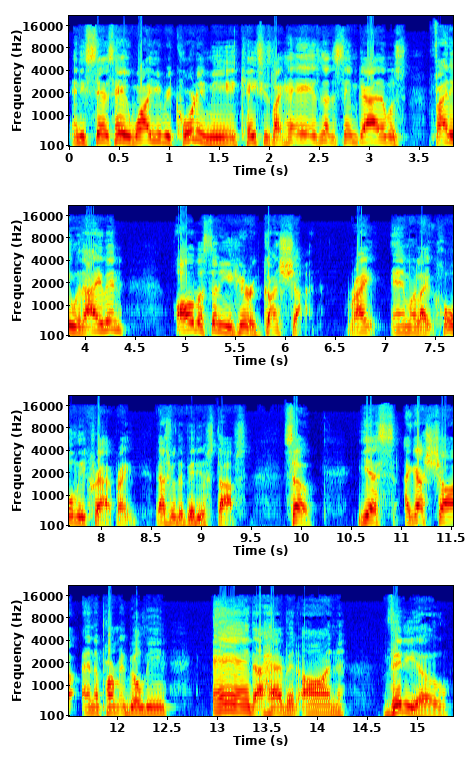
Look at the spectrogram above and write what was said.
and he says, Hey, why are you recording me? And Casey's like, Hey, isn't that the same guy that was fighting with Ivan? All of a sudden you hear a gunshot, right? And we're like, Holy crap, right? That's where the video stops. So, yes, I got shot in an apartment building and I have it on video.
